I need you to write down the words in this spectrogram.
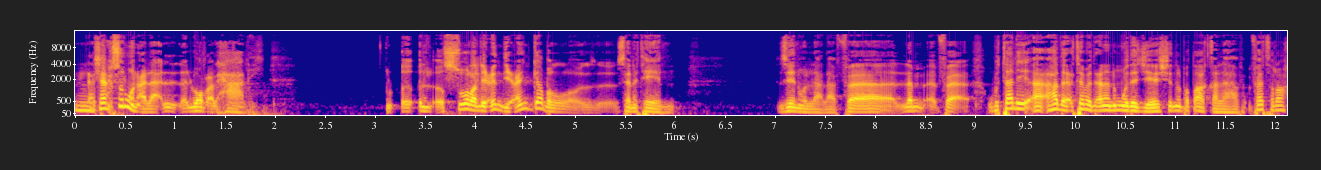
عشان يحصلون على ال- الوضع الحالي. ال- ال- الصورة اللي عندي عن قبل سنتين. زين ولا لا؟ فلم ف وبالتالي هذا يعتمد على نموذج إيش؟ إن البطاقة لها فترة.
